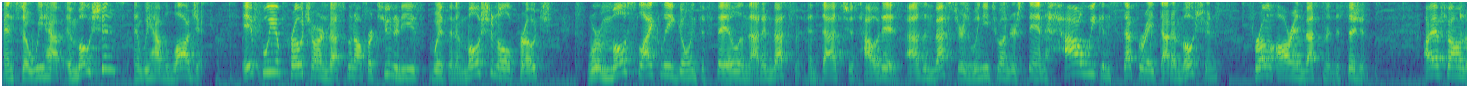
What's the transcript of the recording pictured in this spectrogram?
And so we have emotions and we have logic. If we approach our investment opportunities with an emotional approach, we're most likely going to fail in that investment. And that's just how it is. As investors, we need to understand how we can separate that emotion from our investment decisions. I have found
